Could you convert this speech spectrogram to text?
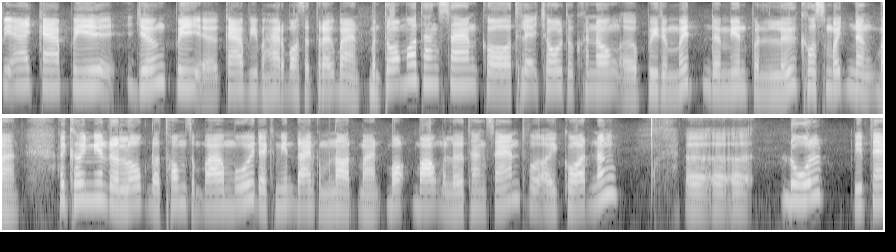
វាអាចការពារយើងពីការវាយប្រហាររបស់សត្រូវបាន បន្ទាប់មកថាងសានក៏ធ្លាក់ចូលទៅក្នុងពីរ៉ាមីតដែលមានពន្លឺ cosmic នឹងបានហើយឃើញមានរលកដ៏ធំសម្បើមមួយដែលគ្មានដែនកំណត់បានបក់បោកមកលើថាងសានធ្វើឲ្យគាត់នឹងអឺអឺដួលពីថា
